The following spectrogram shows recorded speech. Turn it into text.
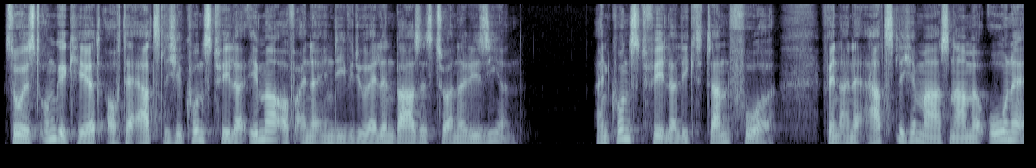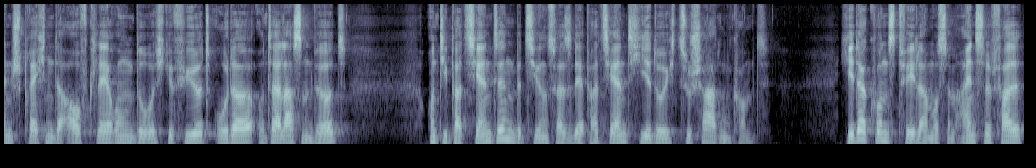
So ist umgekehrt auch der ärztliche Kunstfehler immer auf einer individuellen Basis zu analysieren. Ein Kunstfehler liegt dann vor, wenn eine ärztliche Maßnahme ohne entsprechende Aufklärung durchgeführt oder unterlassen wird und die Patientin bzw. der Patient hierdurch zu Schaden kommt. Jeder Kunstfehler muss im Einzelfall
